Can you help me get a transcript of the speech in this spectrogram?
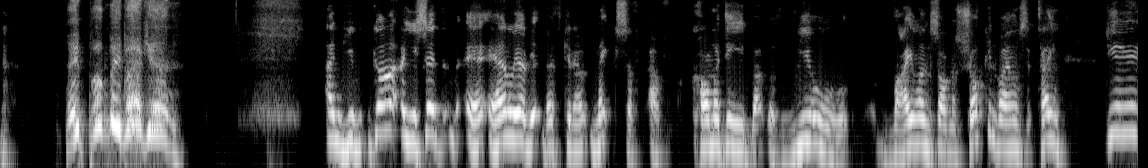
they put me back in. And you've got you said uh, earlier this kind of mix of, of comedy, but with real violence, almost shocking violence at time. Do you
